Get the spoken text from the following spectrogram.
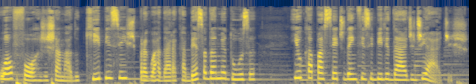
o alforge chamado Quíbises para guardar a cabeça da medusa e o capacete da invisibilidade de Hades.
